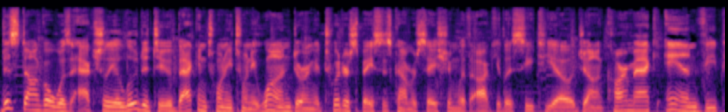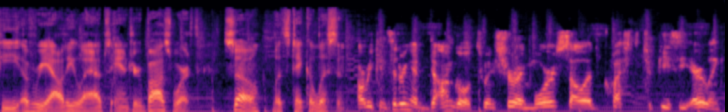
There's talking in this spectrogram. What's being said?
This dongle was actually alluded to back in 2021 during a Twitter Spaces conversation with Oculus CTO John Carmack and VP of Reality Labs Andrew Bosworth. So let's take a listen. Are we considering a dongle to ensure a more solid Quest to PC Airlink?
